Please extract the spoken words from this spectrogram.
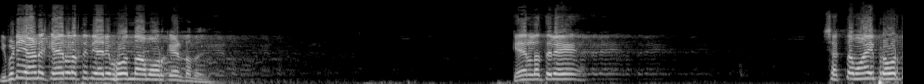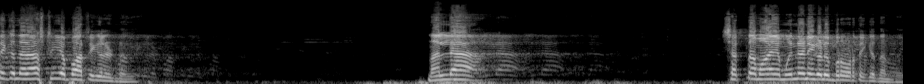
ഇവിടെയാണ് കേരളത്തിന്റെ അനുഭവം നാം ഓർക്കേണ്ടത്. കേരളത്തിലെ ശക്തമായി പ്രവർത്തിക്കുന്ന രാഷ്ട്രീയ പാർട്ടികളുണ്ട്. നല്ല ശക്തമായ മുന്നണികളും പ്രവർത്തിക്കുന്നുണ്ട്.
